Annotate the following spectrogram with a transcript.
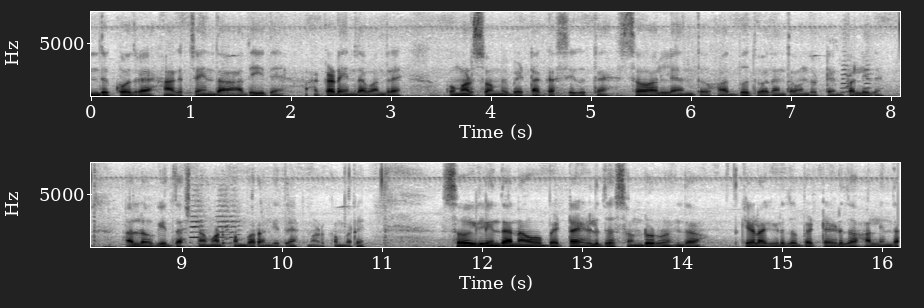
ಹಿಂದಕ್ಕೆ ಹೋದರೆ ಆಗಚ್ಚೆಯಿಂದ ಹಾದಿ ಇದೆ. ಆ ಕಡೆಯಿಂದ ಬಂದರೆ ಕುಮಾರಸ್ವಾಮಿ ಬೆಟ್ಟಕ್ಕೆ ಸಿಗುತ್ತೆ. ಸೊ ಅಲ್ಲೇ ಅಂತೂ ಅದ್ಭುತವಾದಂಥ ಒಂದು ಟೆಂಪಲ್ ಇದೆ. ಅಲ್ಲೋಗಿ ದರ್ಶನ ಮಾಡ್ಕೊಂಬರೋಂಗಿದ್ರೆ ಮಾಡ್ಕೊಂಬರ್ರಿ. ಸೊ ಇಲ್ಲಿಂದ ನಾವು ಬೆಟ್ಟ ಹಿಡಿದು ಸಂಡೂರಿಂದ ಕೆಳಗೆ ಇಳಿದು ಬೆಟ್ಟ ಹಿಡಿದು ಅಲ್ಲಿಂದ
